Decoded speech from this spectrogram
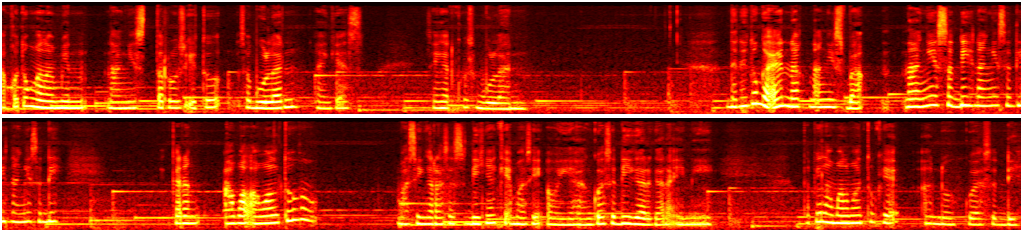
Aku tuh ngalamin nangis terus itu sebulan I guess. Seingatku sebulan. Dan itu nggak enak nangis bak nangis sedih nangis sedih nangis sedih. Kadang awal-awal tuh masih ngerasa sedihnya kayak masih oh iya gue sedih gara-gara ini. Tapi lama-lama tuh kayak aduh gue sedih.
